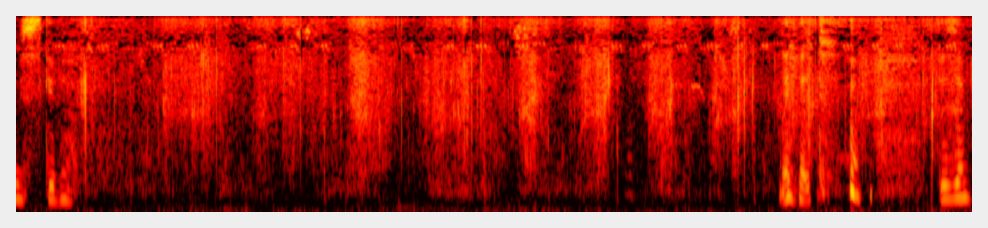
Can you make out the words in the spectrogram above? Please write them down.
Mis gibi. Evet. Bizim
